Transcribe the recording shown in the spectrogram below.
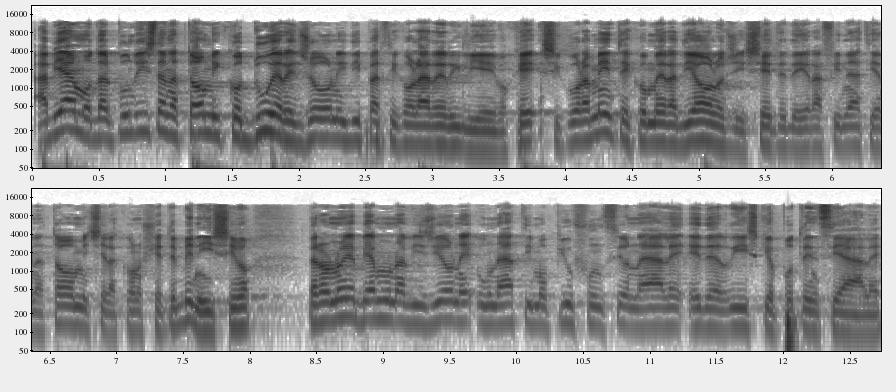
Abbiamo dal punto di vista anatomico due regioni di particolare rilievo, che sicuramente come radiologi siete dei raffinati anatomici, la conoscete benissimo, però noi abbiamo una visione un attimo più funzionale e del rischio potenziale.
